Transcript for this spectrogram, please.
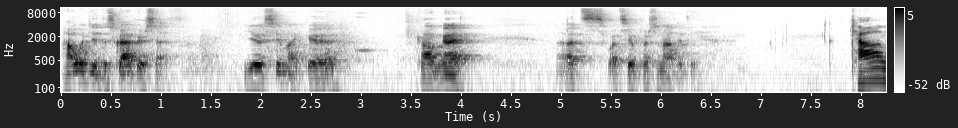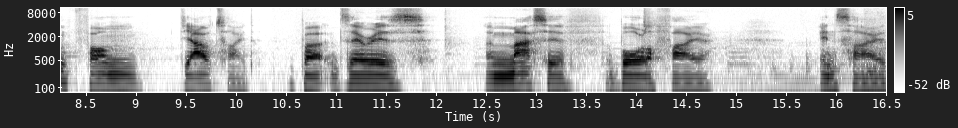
How would you describe yourself? You seem like a calm guy. That's what's your personality? Calm from the outside, but there is a massive ball of fire inside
